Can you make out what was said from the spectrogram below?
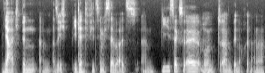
ja, ich bin, ähm, also ich identifiziere mich selber als ähm, bisexuell mhm. und ähm, bin auch in einer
